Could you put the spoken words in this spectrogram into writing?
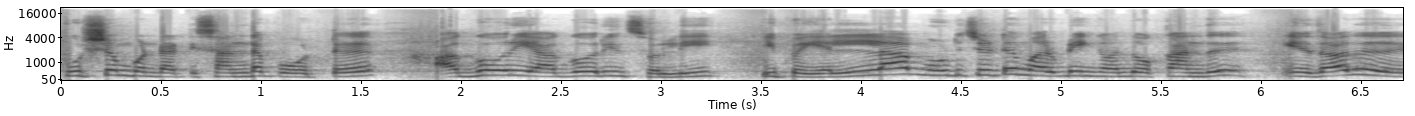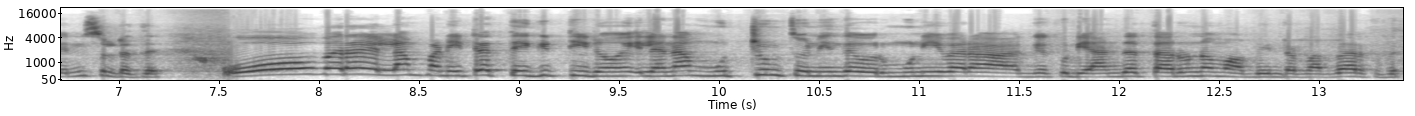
புருஷம் பொண்டாட்டி சண்டை போட்டு அகோரி அகோரின்னு சொல்லி இப்போ எல்லாம் முடிச்சுட்டு மறுபடியும் இங்கே வந்து உட்காந்து ஏதாவது என்ன சொல்கிறது ஓவராக எல்லாம் பண்ணிட்டா திகிட்டிடும் இல்லைன்னா முற்றும் துணிந்த ஒரு முனிவராக ஆகக்கூடிய அந்த தருணம் அப்படின்ற மாதிரி தான் இருக்குது.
